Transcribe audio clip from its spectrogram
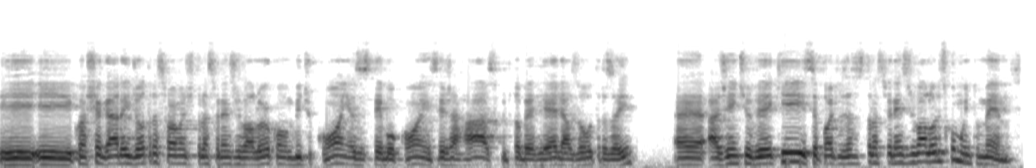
E, e, com a chegada de outras formas de transferência de valor, como Bitcoin, as stablecoins, seja RAS, CryptoBRL, as outras aí, é, a gente vê que você pode fazer essas transferências de valores com muito menos.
